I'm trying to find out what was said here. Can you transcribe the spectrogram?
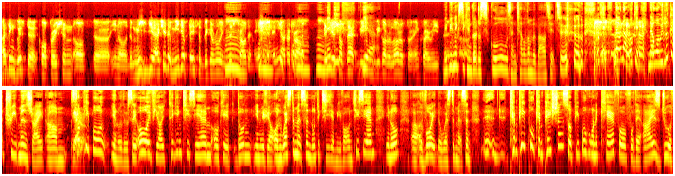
I think with the cooperation of the you know the media, actually the media plays a bigger role in this trial than any, any other trial. Mm, Because maybe- of that, we, yeah. we got a lot of uh, inquiries. Maybe and, next you uh, can go to schools and tell them about it too. okay, now, now, okay. Now, when we look at treatments, right? Um, Some people, you know, they'll say, "Oh, if you're taking TCM, okay, don't, you know, if you're on Western medicine, don't take TCM. If you're on TCM, you know, uh, avoid the Western medicine." Uh, Can people, can patients or people who want to care for for their eyes do a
